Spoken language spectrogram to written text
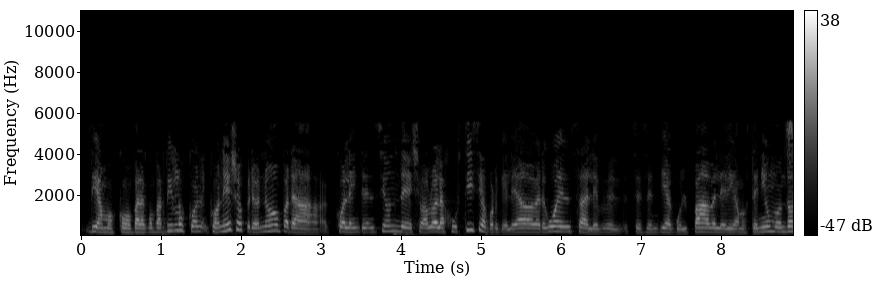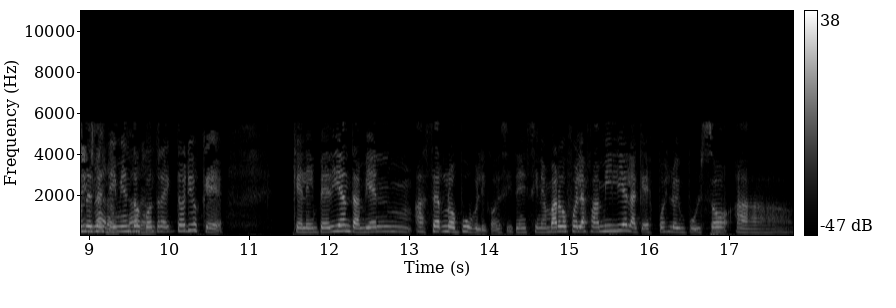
digamos, como para compartirlos con, ellos, pero no para con la intención de llevarlo a la justicia porque le daba vergüenza, se sentía culpable, digamos, tenía un montón de sentimientos contradictorios que que le impedían también hacerlo público. Sin embargo, fue la familia la que después lo impulsó a,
